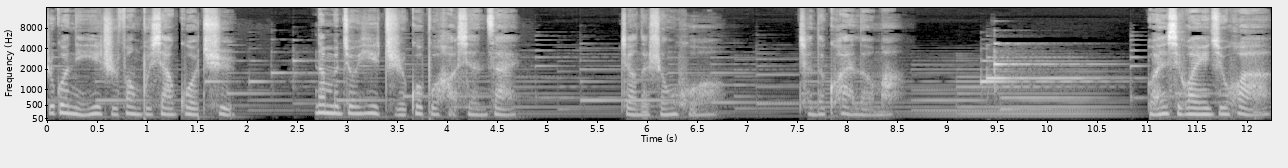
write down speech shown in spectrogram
如果你一直放不下过去，那么就一直过不好现在。这样的生活，真的快乐吗？我很喜欢一句话：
